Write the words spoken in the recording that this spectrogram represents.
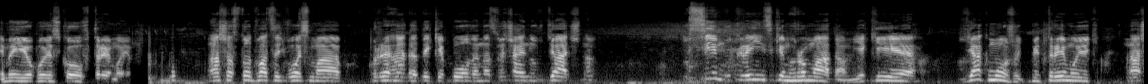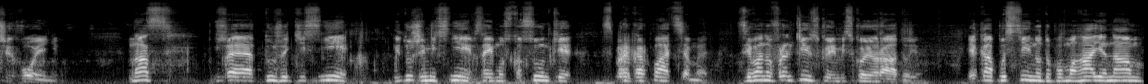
і ми її обов'язково втримуємо. Наша 128-ма бригада Дике поле надзвичайно вдячна всім українським громадам, які як можуть підтримують наших воїнів. У нас вже дуже тісні і дуже міцні взаємостосунки з прикарпатцями, з Івано-Франківською міською радою, яка постійно допомагає нам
